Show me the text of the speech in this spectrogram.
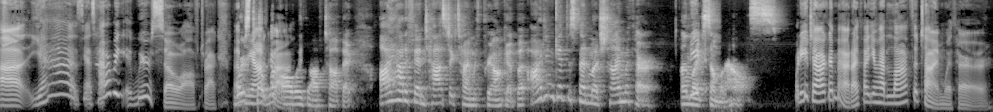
uh, yes, yes. How are we? We're so off track. But we're, so, we're always off topic. I had a fantastic time with Priyanka, but I didn't get to spend much time with her, unlike someone else. what are you talking about? I thought you had lots of time with her.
